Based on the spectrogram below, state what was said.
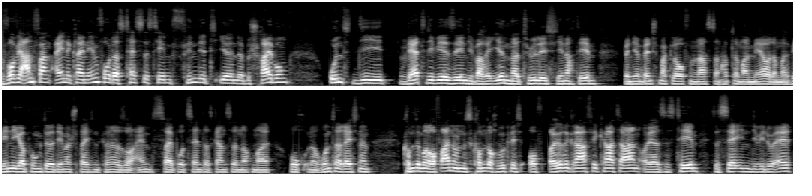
Bevor wir anfangen, eine kleine Info. Das Testsystem findet ihr in der Beschreibung und die Werte, die wir sehen, die variieren natürlich, je nachdem. Wenn ihr einen Benchmark laufen lasst, dann habt ihr mal mehr oder mal weniger Punkte. Dementsprechend könnt ihr so 1 bis 2 Prozent das Ganze nochmal hoch oder runter rechnen. Kommt immer darauf an und es kommt auch wirklich auf eure Grafikkarte an, euer System. Es ist sehr individuell.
